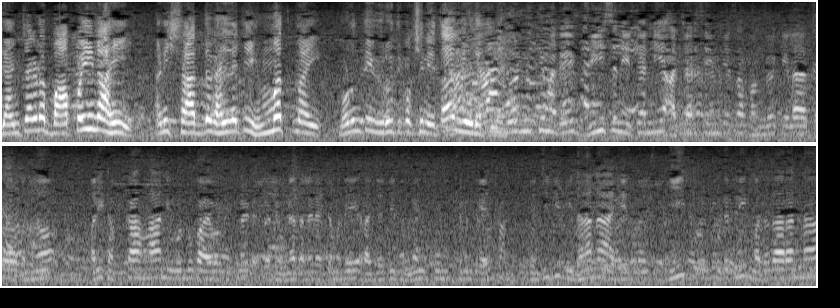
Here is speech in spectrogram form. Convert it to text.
ज्यांच्याकडे बापही नाही आणि श्राद्ध घालण्याची हिंमत नाही म्हणून ते विरोधी पक्ष नेता निवडत निवडणुकीमध्ये वीस नेत्यांनी आचारसंहितेचा भंग केल्याचं म्हणणं आणि ठपका हा निवडणूक आयोगाकडे ठेवण्यात आला त्याच्यामध्ये राज्याचे दोन्ही उपमुख्यमंत्री आहेत. त्यांची जी विधानं आहेत ही कुठेतरी मतदारांना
